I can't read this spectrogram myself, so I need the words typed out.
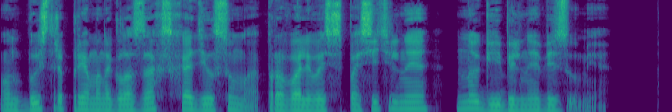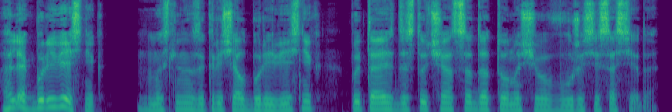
Он быстро прямо на глазах сходил с ума, проваливаясь в спасительное, но гибельное безумие. «Олег Буревестник!» — мысленно закричал Буревестник, пытаясь достучаться до тонущего в ужасе соседа.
